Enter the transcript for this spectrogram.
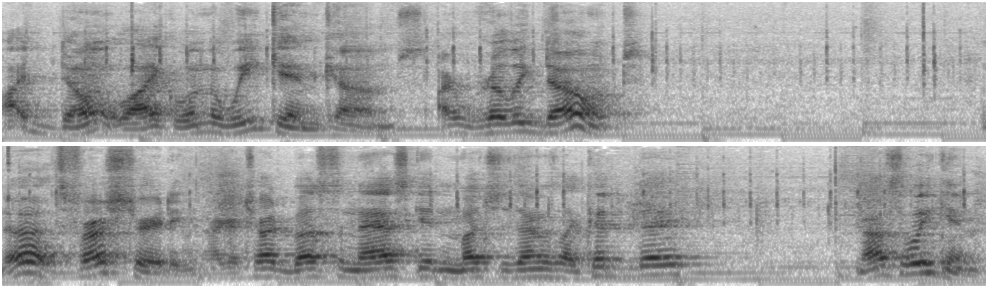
I don't like when the weekend comes. I really don't. No, it's frustrating. Like I tried busting ass getting much as done as I could today. Now it's the weekend.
